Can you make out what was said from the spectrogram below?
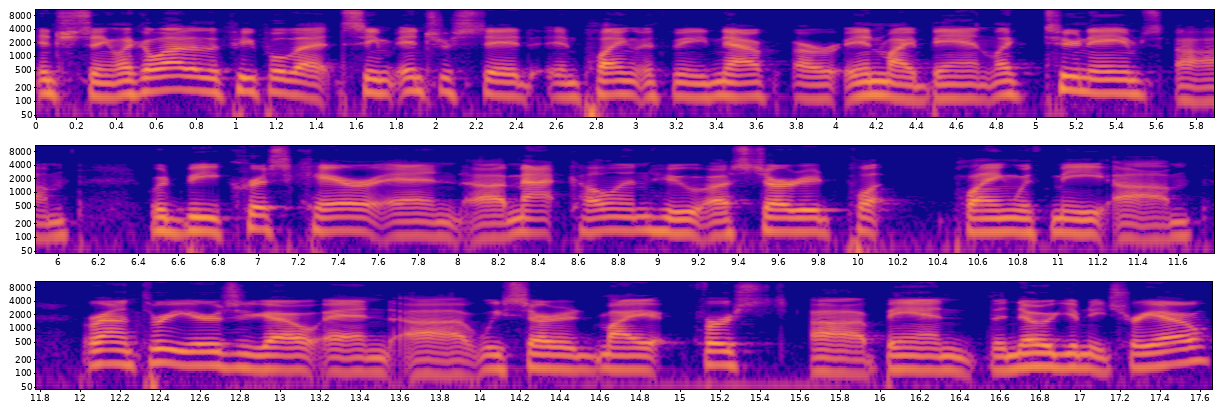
interesting. Like a lot of the people that seem interested in playing with me now are in my band. Like two names um, would be Chris Kerr and uh, Matt Cullen, who uh, started pl- playing with me um, around three years ago, and uh, we started my first uh, band, the Noah Gibney Trio.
